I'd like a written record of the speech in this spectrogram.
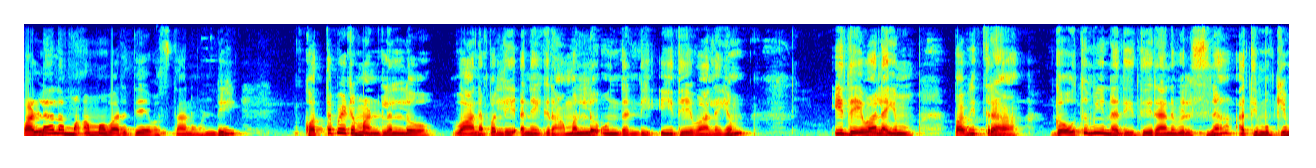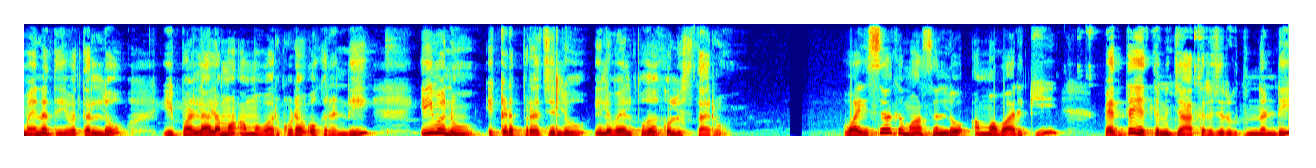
పళ్ళాలమ్మ అమ్మవారి దేవస్థానం అండి. కొత్తపేట మండలంలో వానపల్లి అనే గ్రామంలో ఉందండి ఈ దేవాలయం. ఈ దేవాలయం పవిత్ర గౌతమి నదీ తీరాన వెలిసిన అతి ముఖ్యమైన దేవతల్లో ఈ పళ్ళాలమ్మ అమ్మవారు కూడా ఒకరండి. ఈమెను ఇక్కడ ప్రజలు ఇలవేల్పుగా కొలుస్తారు. వైశాఖ మాసంలో అమ్మవారికి పెద్ద ఎత్తున జాతర జరుగుతుందండి.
